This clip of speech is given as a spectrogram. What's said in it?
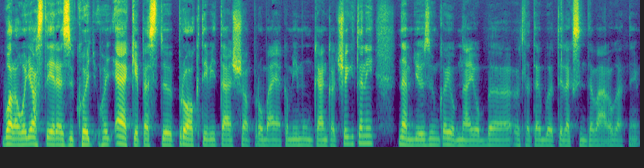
valahogy azt érezzük, hogy, hogy elképesztő proaktivitással próbálják a mi munkánkat segíteni, nem győzünk a jobbnál jobb ötletekből tényleg szinte válogatni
